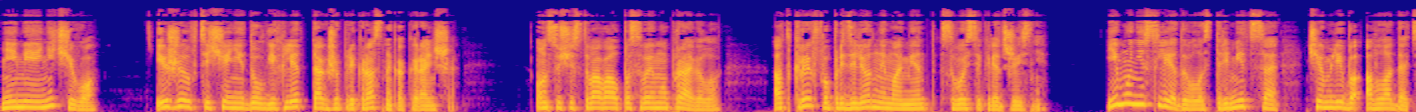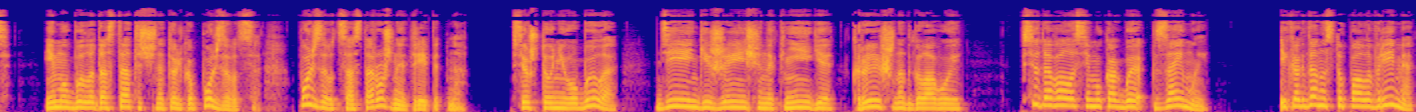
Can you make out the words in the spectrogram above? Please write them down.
не имея ничего, и жил в течение долгих лет так же прекрасно, как и раньше. Он существовал по своему правилу, открыв в определенный момент свой секрет жизни. Ему не следовало стремиться чем-либо овладать. Ему было достаточно только пользоваться, пользоваться осторожно и трепетно. Все, что у него было – деньги, женщины, книги, крыша над головой – все давалось ему как бы взаймы. И когда наступало время,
